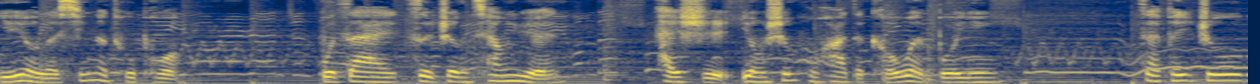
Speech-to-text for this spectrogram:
也有了新的突破，不再字正腔圆，开始用生活化的口吻播音。在飞猪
